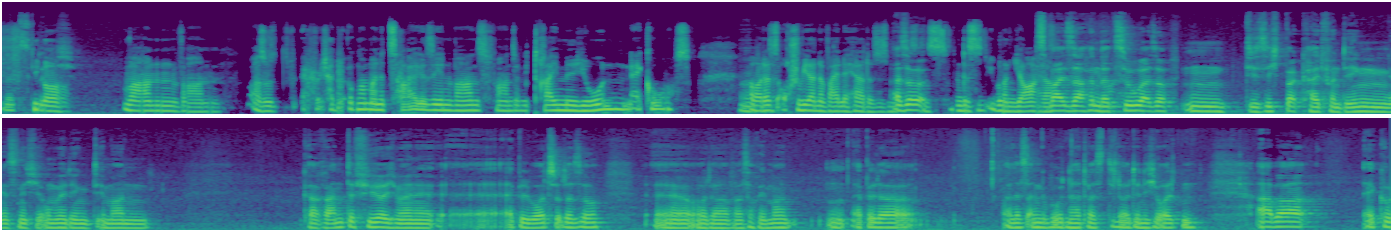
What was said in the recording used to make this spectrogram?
letztlich? Ja, waren, waren also ich hatte irgendwann mal eine Zahl gesehen, waren es waren es irgendwie drei Millionen Echos. Ja. Aber das ist auch schon wieder eine Weile her. Das ist also das ist über ein Jahr zwei her. Zwei Sachen dazu. Also mh, die Sichtbarkeit von Dingen ist nicht unbedingt immer ein Garant dafür. Ich meine äh, Apple Watch oder so äh, oder was auch immer mh, Apple da alles angeboten hat, was die Leute nicht wollten. Aber Echo,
